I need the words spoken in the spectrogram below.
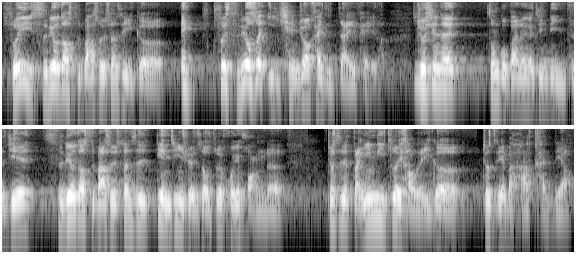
所以十六到十八岁算是一个，哎、所以十六岁以前就要开始栽培了。就现在中国办那个禁令，直接十六到十八岁算是电竞选手最辉煌的，就是反应力最好的一个，就直接把它砍掉。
